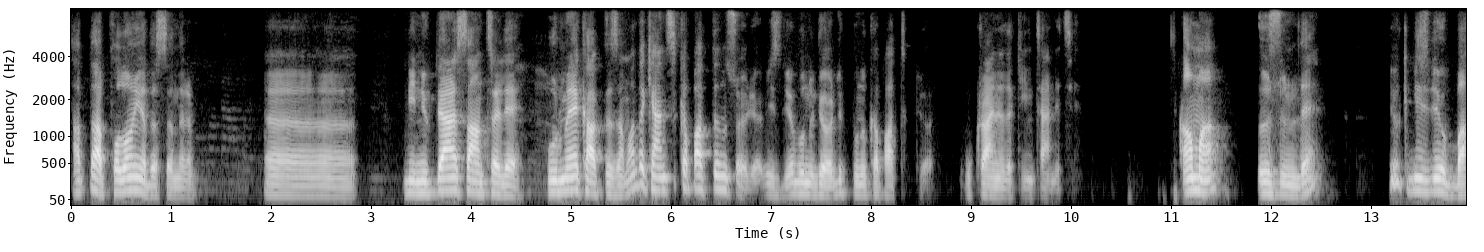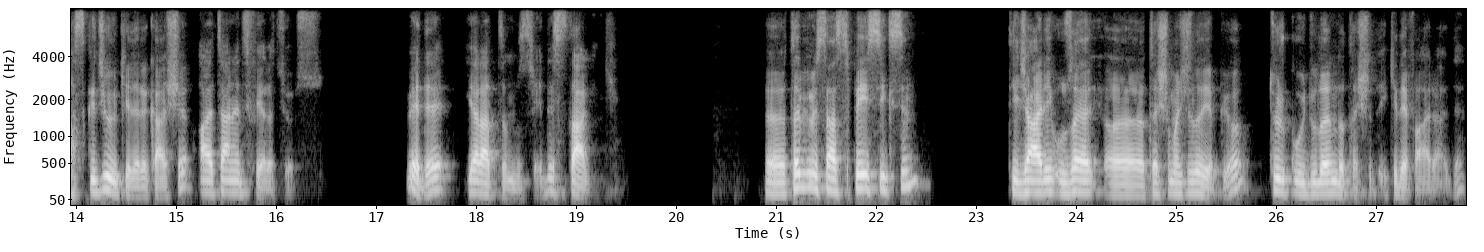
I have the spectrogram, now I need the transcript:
hatta Polonya'da sanırım e, bir nükleer santrale vurmaya kalktığı zaman da kendisi kapattığını söylüyor. Biz diyor bunu gördük bunu kapattık diyor. Ukrayna'daki interneti. Ama özünde diyor ki biz diyor baskıcı ülkelere karşı alternatif yaratıyoruz. Ve de yarattığımız şey de Starlink. Ee, tabii mesela SpaceX'in ticari uzay e, taşımacılığı yapıyor. Türk uydularını da taşıdı iki defa herhalde.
